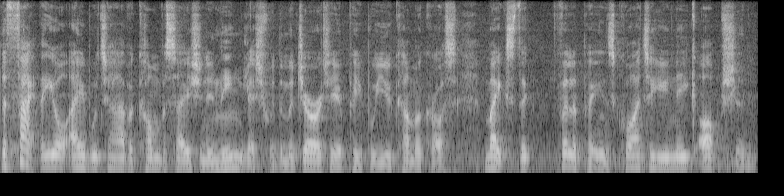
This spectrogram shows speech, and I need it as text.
The fact that you're able to have a conversation in English with the majority of people you come across makes the Philippines quite a unique option.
